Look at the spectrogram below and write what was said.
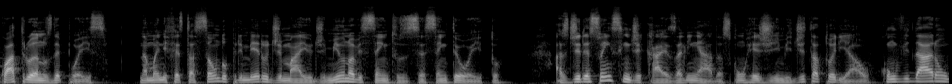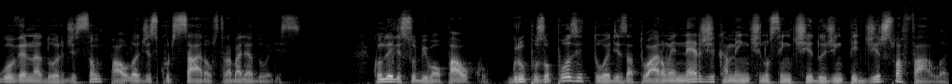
Quatro anos depois, na manifestação do 1 de maio de 1968, as direções sindicais alinhadas com o regime ditatorial convidaram o governador de São Paulo a discursar aos trabalhadores. Quando ele subiu ao palco, grupos opositores atuaram energicamente no sentido de impedir sua fala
